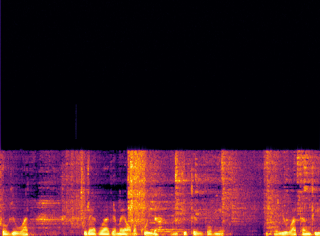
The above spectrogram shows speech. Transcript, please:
พวกอยู่วัด ทีแรกว่าจะไม่ออกมาคุยนะไม่คิดถึงพวกนี้ อยู่วัดทั้งที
